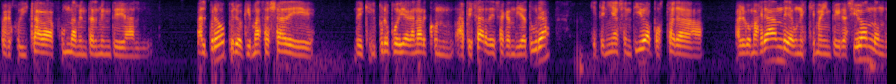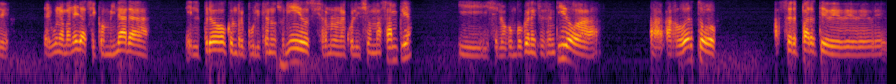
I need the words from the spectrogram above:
perjudicaba fundamentalmente al, al PRO, pero que más allá de, que el PRO podía ganar con a pesar de esa candidatura, que tenía sentido apostar a algo más grande, a un esquema de integración donde de alguna manera se combinara el PRO con Republicanos Unidos y se armara una coalición más amplia y se lo convocó en ese sentido a, a Roberto a ser parte de,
